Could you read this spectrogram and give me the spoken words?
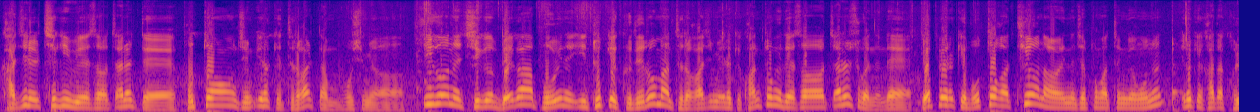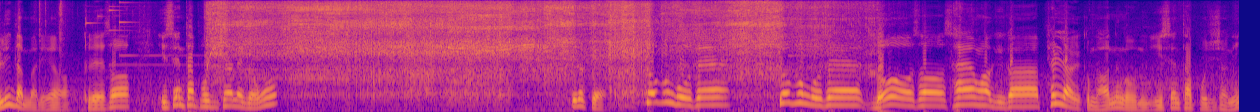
가지를 치기 위해서 자를 때 보통 지금 이렇게 들어갈 때 한번 보시면 이거는 지금 내가 보이는 이 두께 그대로만 들어가지면 이렇게 관통이 돼서 자를 수가 있는데 옆에 이렇게 모터가 튀어나와 있는 제품 같은 경우는 이렇게 가다 걸린단 말이에요. 그래서 이 센터 포지션의 경우 이렇게 좁은 곳에 좁은 곳에 넣어서 사용하기가 편리하게끔 나왔는 거거든요 이 센터 포지션이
